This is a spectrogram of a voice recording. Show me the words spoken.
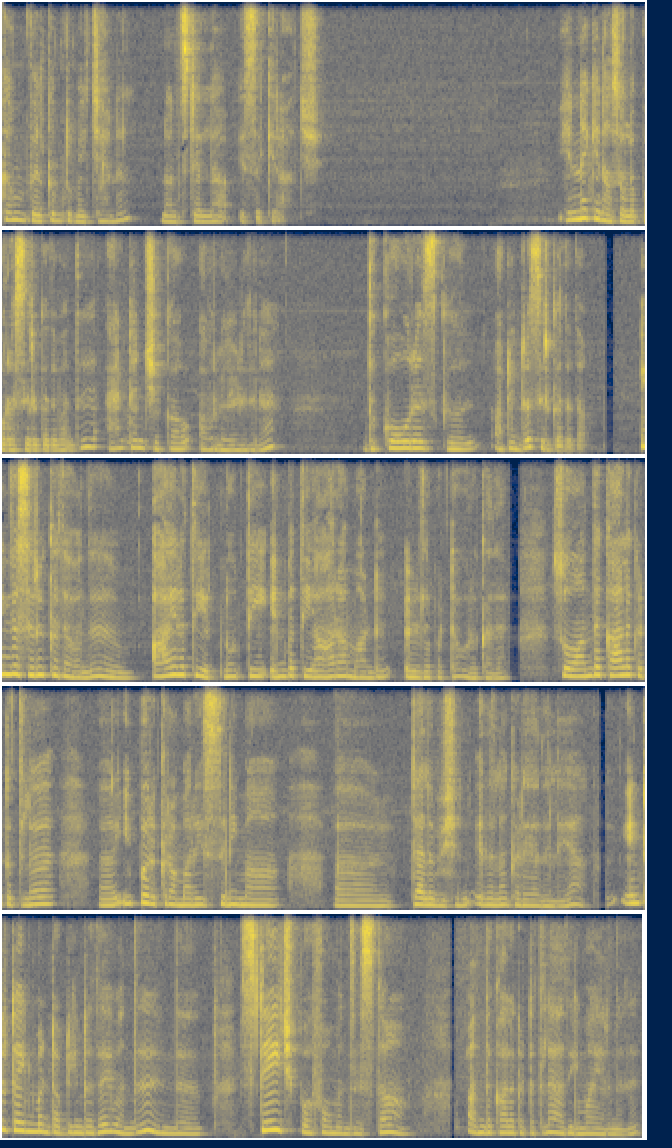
வணக்கம் welcome to my channel நான் Stella Isakkiraj. இன்றைக்கி நான் சொல்ல போகிற சிறுகதை வந்து ஆண்டன் செக்காவ் அவர்கள் எழுதின த கோரஸ் கேர்ள் அப்படின்ற சிறுகதை தான். இந்த சிறுகதை வந்து ஆயிரத்தி எட்நூற்றி எண்பத்தி ஆறாம் ஆண்டு எழுதப்பட்ட ஒரு கதை. ஸோ அந்த காலகட்டத்தில் இப்போ இருக்கிற மாதிரி சினிமா டெலிவிஷன் இதெல்லாம் கிடையாது இல்லையா? என்டர்டெயின்மெண்ட் அப்படின்றதே வந்து இந்த ஸ்டேஜ் பர்ஃபாமன்ஸஸ் தான் அந்த காலகட்டத்தில் அதிகமாக இருந்தது.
